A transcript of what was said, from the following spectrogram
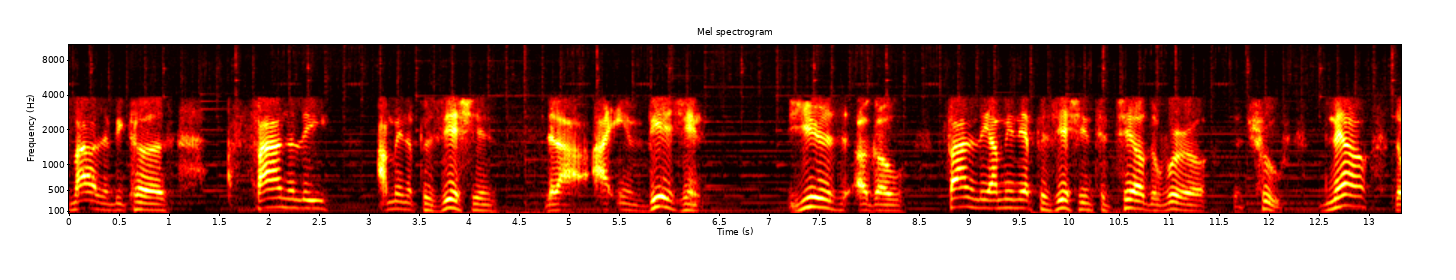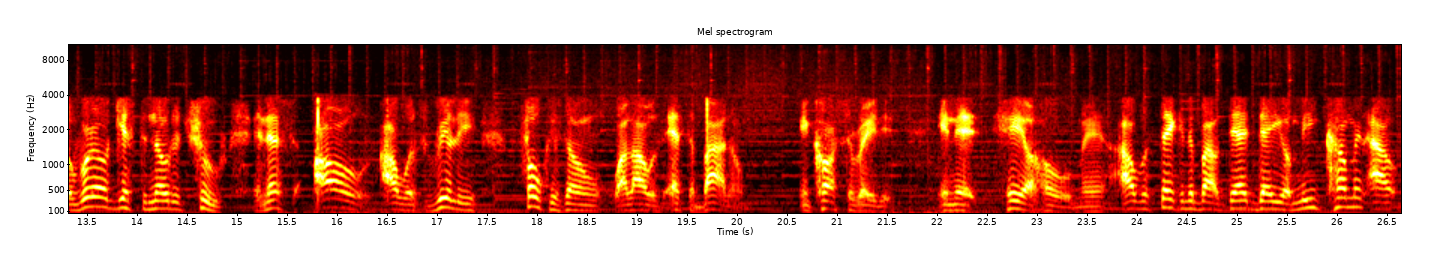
smiling because finally I'm in a position that I, I envisioned years ago. Finally, I'm in that position to tell the world the truth. Now the world gets to know the truth. And that's all I was really focused on while I was at the bottom, incarcerated in that hellhole, man. I was thinking about that day of me coming out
